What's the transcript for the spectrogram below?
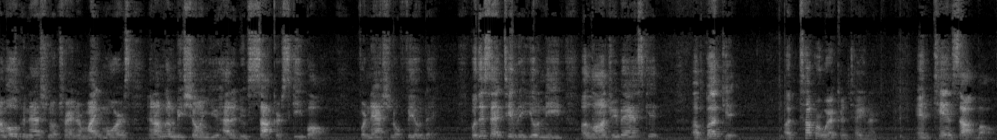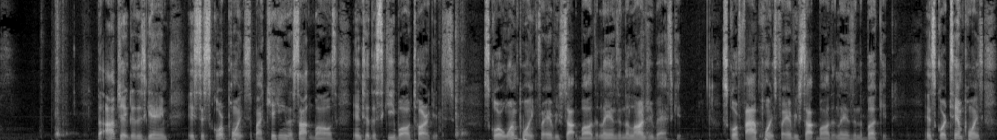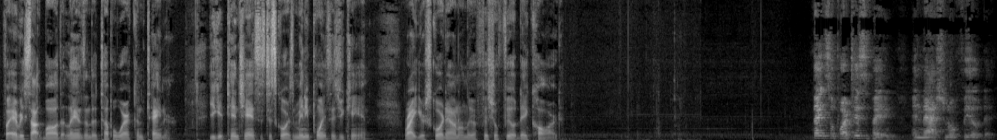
I'm Open National Trainer Mike Morris, and I'm going to be showing you how to do soccer skee ball for National Field Day. For this activity, you'll need a laundry basket, a bucket, a Tupperware container, and 10 sock balls. The object of this game is to score points by kicking the sock balls into the skee ball targets. Score one point for every sock ball that lands in the laundry basket. Score five points for every sock ball that lands in the bucket. And score 10 points for every sock ball that lands in the Tupperware container. You get 10 chances to score as many points as you can. Write your score down on the official field day card. Thanks for participating in National Field Day.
